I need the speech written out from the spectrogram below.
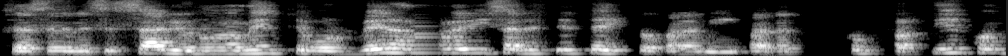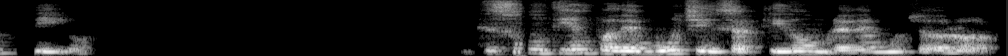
se hace necesario nuevamente volver a revisar este texto para mí, para compartir contigo. Es un tiempo de mucha incertidumbre, de mucho dolor.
